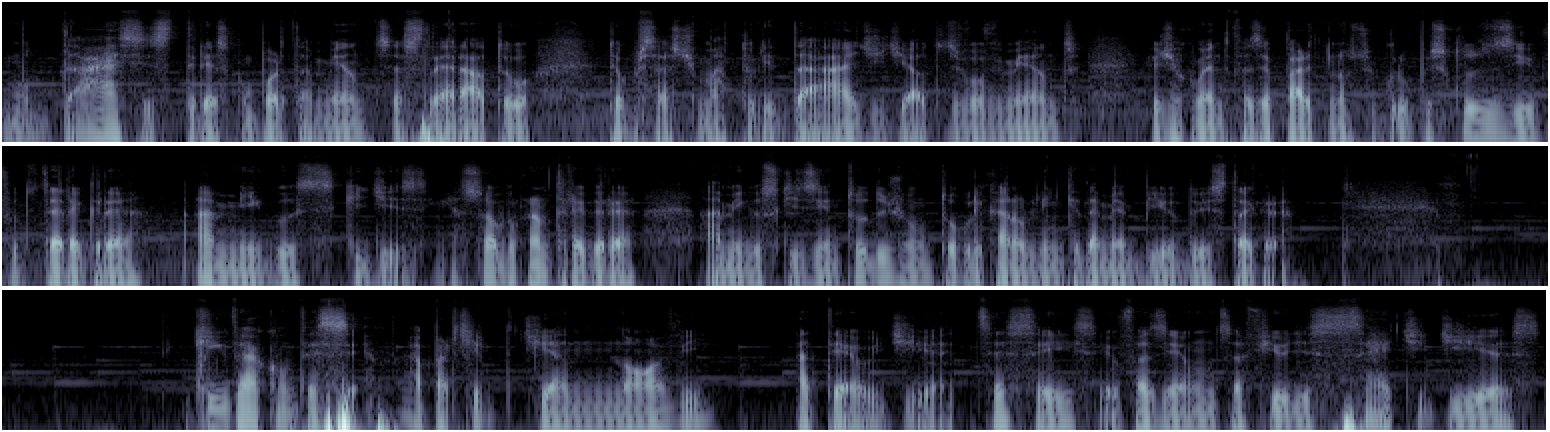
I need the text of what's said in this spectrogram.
mudar esses três comportamentos, acelerar o teu, teu processo de maturidade, de autodesenvolvimento, eu te recomendo fazer parte do nosso grupo exclusivo do Telegram Amigos que Dizem. É só procurar no Telegram Amigos que Dizem tudo junto ou clicar no link da minha bio do Instagram. O que vai acontecer? A partir do dia 9 até o dia 16, eu fazer um desafio de 7 dias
